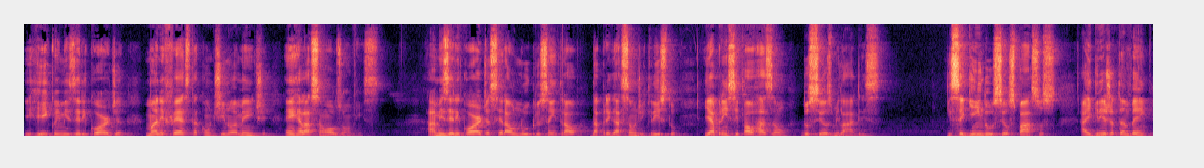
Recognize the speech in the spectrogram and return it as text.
e rico em misericórdia, manifesta continuamente em relação aos homens. A misericórdia será o núcleo central da pregação de Cristo e a principal razão dos seus milagres. E seguindo os seus passos, a Igreja também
